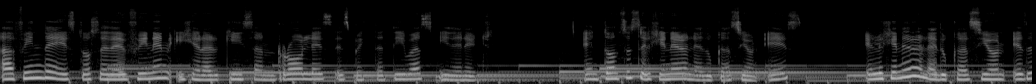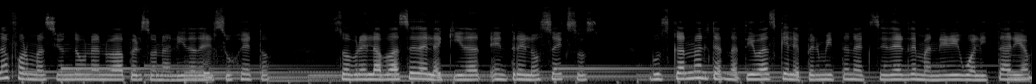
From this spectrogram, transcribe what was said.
A fin de esto se definen y jerarquizan roles, expectativas y derechos. Entonces el género en la educación es el género en la educación es la formación de una nueva personalidad del sujeto sobre la base de la equidad entre los sexos buscando alternativas que le permitan acceder de manera igualitaria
